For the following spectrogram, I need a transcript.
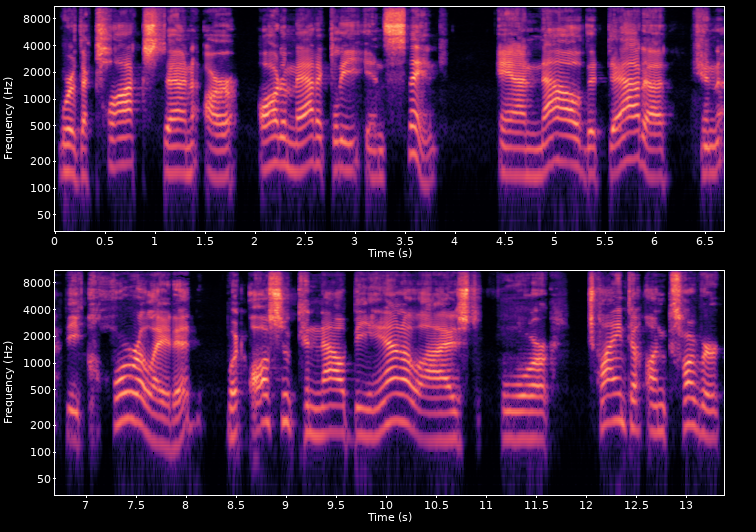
where the clocks then are automatically in sync. And now the data can be correlated but also can now be analyzed for trying to uncover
